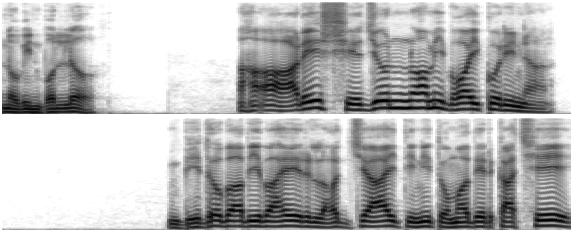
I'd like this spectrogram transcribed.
নবীন বলল, আরে সেজন্য আমি ভয় করি না। বিধবা বিবাহের লজ্জায় তিনি তোমাদের কাছে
